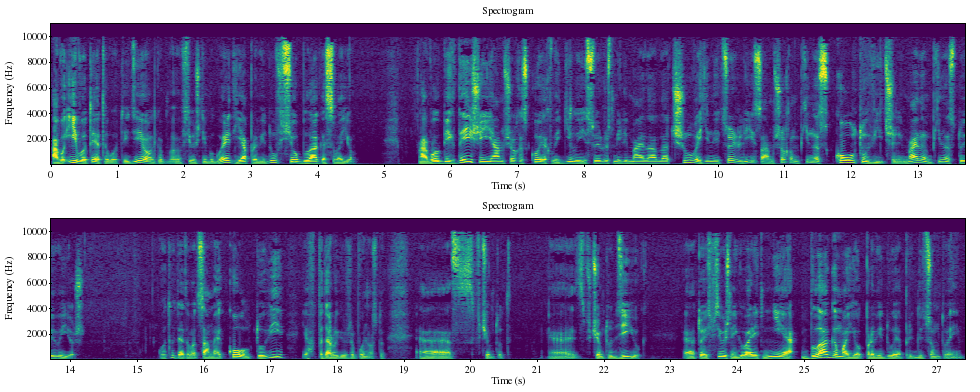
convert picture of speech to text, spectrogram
А и вот эта вот идея, он Всевышнему говорит, я проведу все благо свое. А волбихдейши и амшохас коях вегилы и сойрус милимайла авлачува гины цорь лис амшохам пхина сколту вичели майлом пхина стоевиешь. Вот, вот это вот самое кол туви, я по дороге уже понял, что э, в чем тут в чем тут зиюк? То есть Всевышний говорит, не благо мое проведу я пред лицом твоим,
